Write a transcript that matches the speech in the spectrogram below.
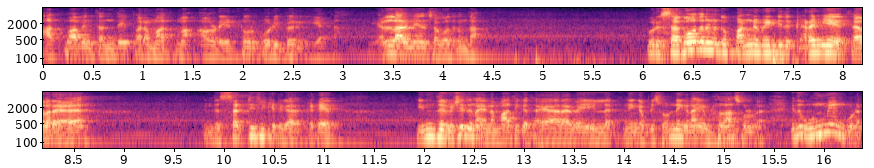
ஆத்மாவின் தந்தை பரமாத்மா அவருடைய எட்நூறு கோடி பேர் எ- எல்லாருமே என் சகோதரன் தான். ஒரு சகோதரனுக்கு பண்ண வேண்டியது கடமையே தவிர இந்த சர்டிஃபிகேட்டுக்காக கிடையாது. இந்த விஷயத்தை நான் என்னை மாற்றிக்க தயாராகவே இல்லை. நீங்கள் அப்படி சொன்னீங்கன்னா இவ்வளோ தான் சொல்லுவேன் இது உண்மையும் கூட.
